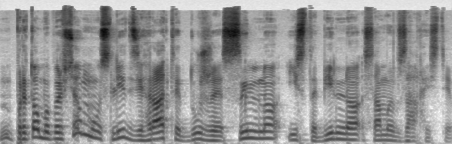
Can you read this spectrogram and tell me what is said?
Ну, при тому, при всьому, слід зіграти дуже сильно і стабільно саме в захисті.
